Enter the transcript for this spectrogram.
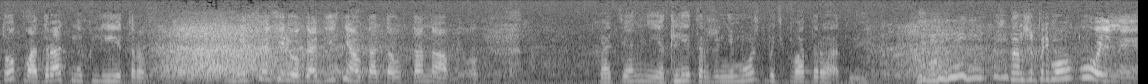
100 квадратных литров. Мне все Серега объяснял, когда устанавливал. Хотя нет, литр же не может быть квадратный. Он же прямоугольный.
